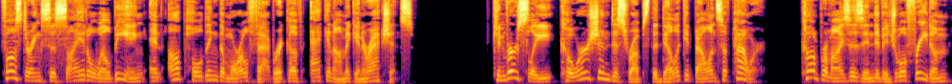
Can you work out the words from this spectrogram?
fostering societal well being and upholding the moral fabric of economic interactions. Conversely, coercion disrupts the delicate balance of power compromises individual freedom,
